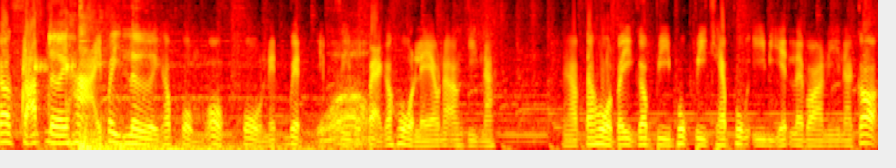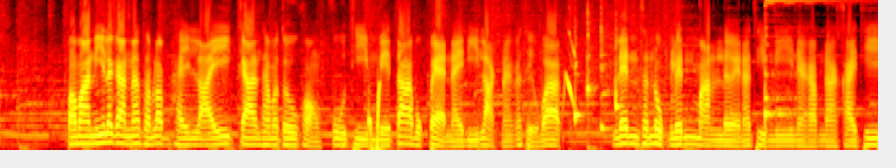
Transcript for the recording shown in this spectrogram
ก็ซัดเลยหายไปเลยครับผม โอ้โหเน็ตเวด FC แปดก็โหดแล้วนะเอาจริงนะนะครับถ้าโหดไปอีกก็ปีพวกปีแคปพวก EBS อะไรประมาณนี้นะก็ ประมาณนี้แล้วกันนะสำหรับไฮไลท์การทำประตูของฟูลทีมเมตาบุกแปดในดีหลักนะก็ถือว่าเล่นสนุกเล่นมันเลยนะทีมนี้นะครับนะใครที่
